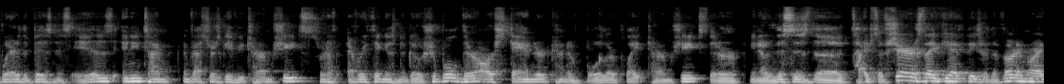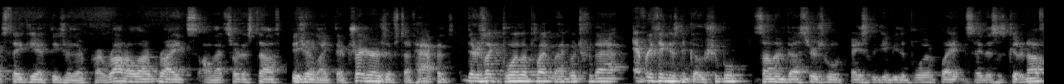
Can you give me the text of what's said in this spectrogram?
where the business is. Anytime investors give you term sheets sort of everything is negotiable. There are standard kind of boilerplate term sheets that are you know this is the types of shares they get these are the voting rights they get these are their pro rights all that sort of stuff. These are like their triggers if stuff happens. There's like boilerplate language for that. Everything is negotiable. Some investors will basically give you the boilerplate plate and say this is good enough.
